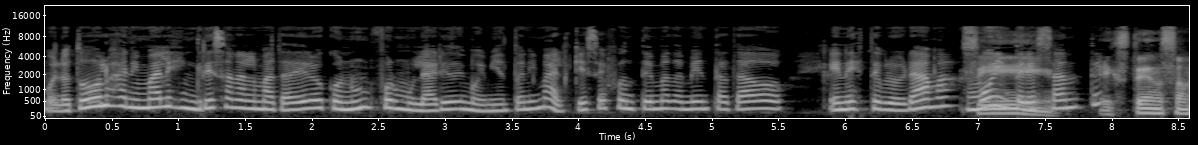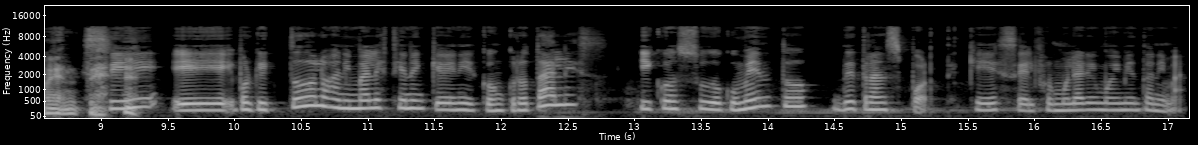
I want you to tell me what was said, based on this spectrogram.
Bueno, todos los animales ingresan al matadero con un formulario de movimiento animal, que ese fue un tema también tratado en este programa, muy interesante. Extensamente. Sí, eh, porque todos los animales tienen que venir con crotales y con su documento de transporte que es el formulario de movimiento animal.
